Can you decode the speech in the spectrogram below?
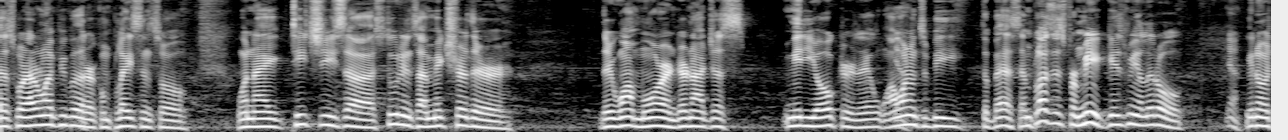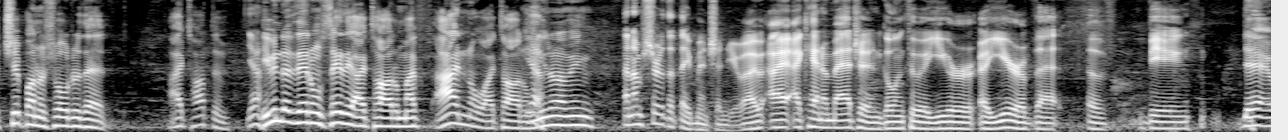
best word. I don't like people that are complacent. So when I teach these uh, students, I make sure they're they want more and they're not just mediocre. They, I want them to be the best. And plus, it's for me. It gives me a little, Yeah. you know, chip on the shoulder that I taught them. Yeah. Even if they don't say that I taught them, I I know I taught them. Yeah. You know what I mean? and I'm sure that they mentioned you. I, I I can't imagine going through a year a year of that of being Yeah,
